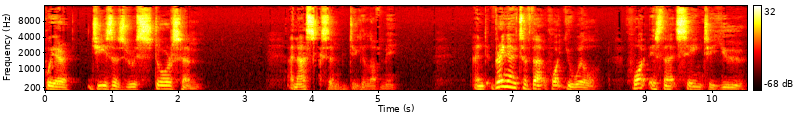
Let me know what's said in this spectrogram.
where Jesus restores him and asks him, Do you love me? And bring out of that what you will. What is that saying to you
